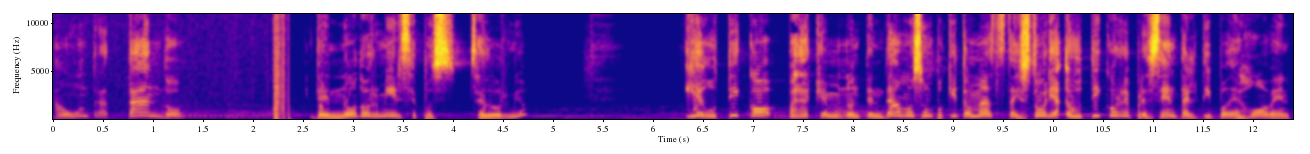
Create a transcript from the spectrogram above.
aún tratando de no dormirse, pues se durmió. Y Eutico, para que entendamos un poquito más esta historia, Eutico representa el tipo de joven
